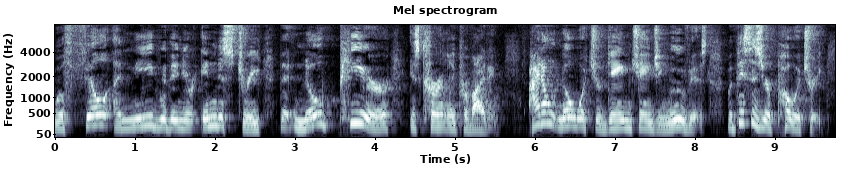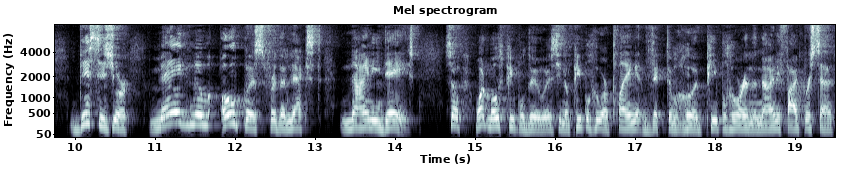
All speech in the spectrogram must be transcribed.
will fill a need within your industry that no peer is currently providing. I don't know what your game changing move is, but this is your poetry. This is your magnum opus for the next 90 days. So what most people do is, you know, people who are playing at victimhood, people who are in the 95%,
